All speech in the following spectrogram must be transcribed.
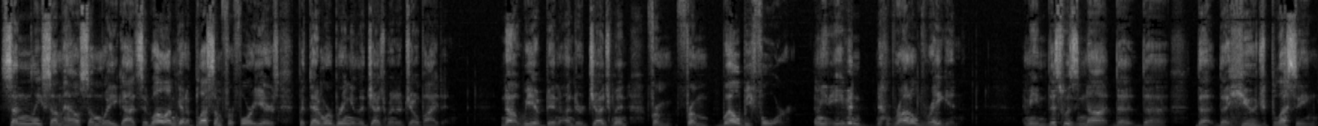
Suddenly, somehow, some way, God said, well, I'm going to bless him for four years, but then we're bringing the judgment of Joe Biden. No, we have been under judgment from from well before. I mean, even Ronald Reagan. I mean, this was not the the the the huge blessing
